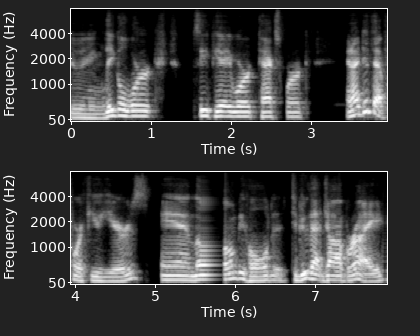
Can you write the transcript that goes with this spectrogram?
doing legal work, CPA work, tax work, and I did that for a few years. And lo and behold, to do that job right,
